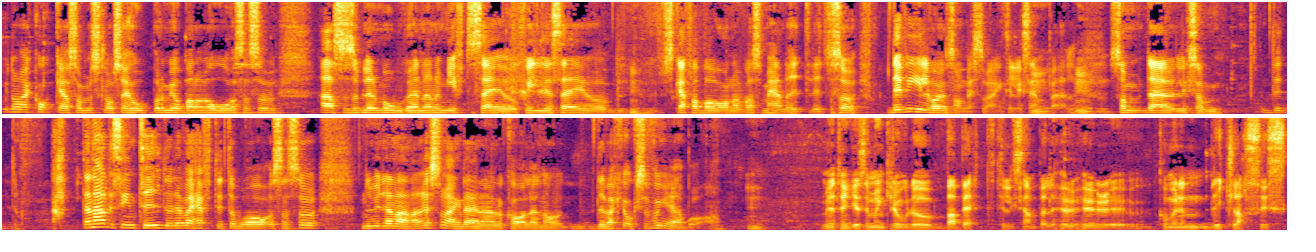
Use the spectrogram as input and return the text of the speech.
några kockar som slår sig ihop och de jobbar några år och sen så, alltså så blir de ovänner, de gifter sig och skiljer sig och skaffar barn och vad som händer hit och dit. Och så, det vill vara en sån restaurang till exempel. Som där liksom... Det, ja, den hade sin tid och det var häftigt och bra och sen så nu är det en annan restaurang där i den här lokalen och det verkar också fungera bra. Men jag tänker som en krog då, Babette till exempel. Hur, hur, kommer den bli klassisk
